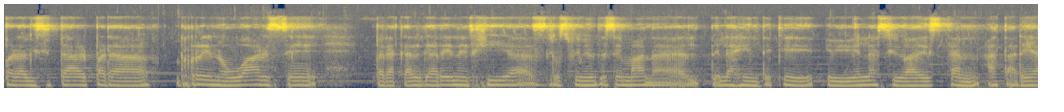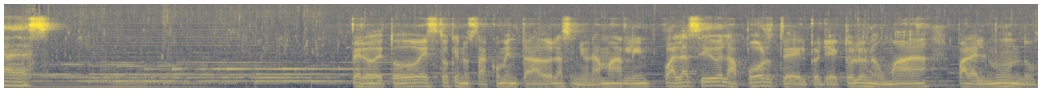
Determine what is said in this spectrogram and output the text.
para visitar, para renovarse, para cargar energías los fines de semana de la gente que, vive en las ciudades tan atareadas. Pero de todo esto que nos ha comentado la señora Marlin, ¿cuál ha sido el aporte del proyecto Luna Humada para el mundo,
